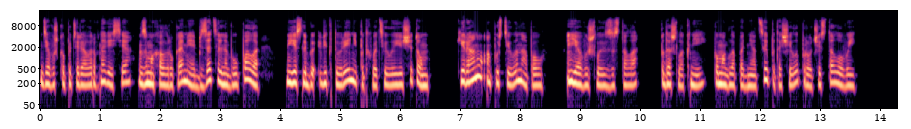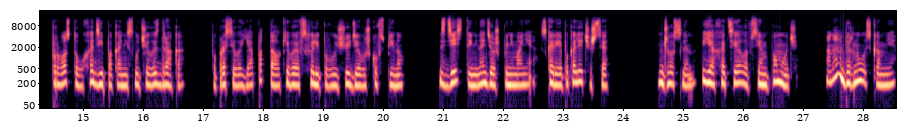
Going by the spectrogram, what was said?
Девушка потеряла равновесие, замахала руками и обязательно бы упала, если бы Виктория не подхватила ее щитом. Кирану опустила на пол. Я вышла из-за стола, подошла к ней, помогла подняться и потащила прочь из столовой. «Просто уходи, пока не случилась драка», — попросила я, подталкивая всхлипывающую девушку в спину. «Здесь ты не найдешь понимания, скорее покалечишься». «Джослин, я хотела всем помочь». Она обернулась ко мне.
